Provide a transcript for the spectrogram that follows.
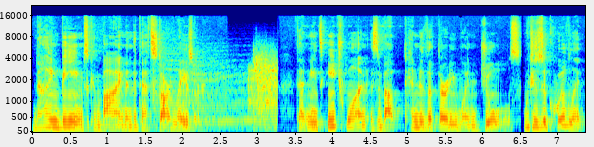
Nine beams combine in the Death Star laser. That means each one is about 10 to the 31 joules, which is equivalent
